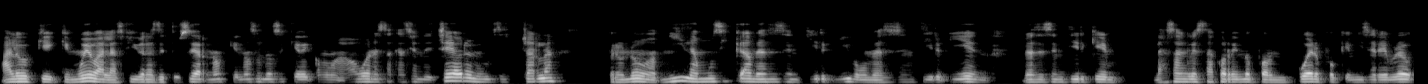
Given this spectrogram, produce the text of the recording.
algo que, que mueva las fibras de tu ser, ¿no? Que no solo se quede como, ah, bueno, esta canción de chévere, me gusta escucharla, pero no, a mí la música me hace sentir vivo, me hace sentir bien, me hace sentir que la sangre está corriendo por mi cuerpo, que mi cerebro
